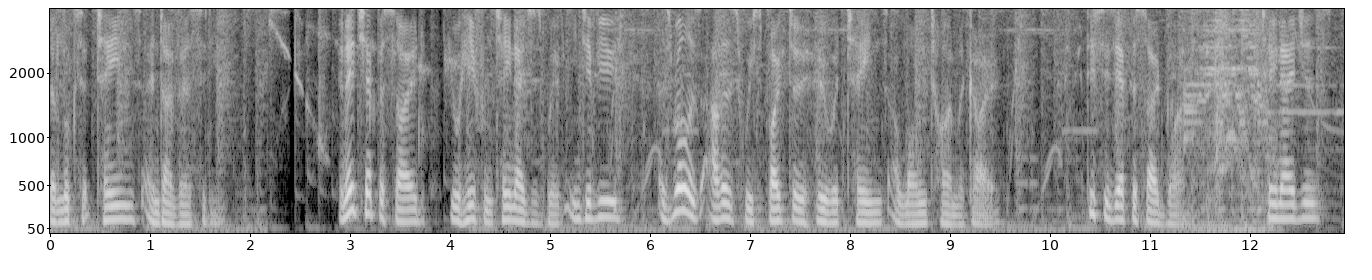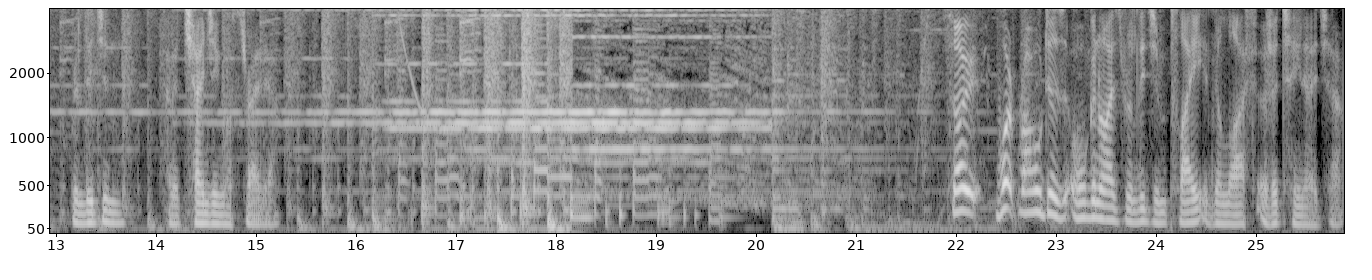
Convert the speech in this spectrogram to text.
that looks at teens and diversity. In each episode, you'll hear from teenagers we've interviewed, as well as others we spoke to who were teens a long time ago. This is episode one Teenagers, Religion, and a Changing Australia. So, what role does organised religion play in the life of a teenager?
